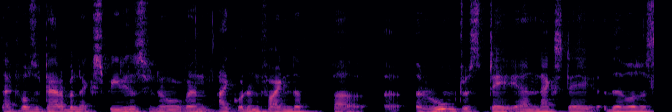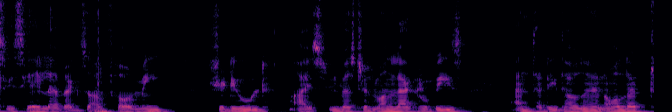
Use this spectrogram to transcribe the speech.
that was a terrible experience, you know, when I couldn't find the uh, uh, a room to stay. And next day there was a CCIE lab exam for me scheduled. I invested one lakh rupees and thirty thousand and all that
